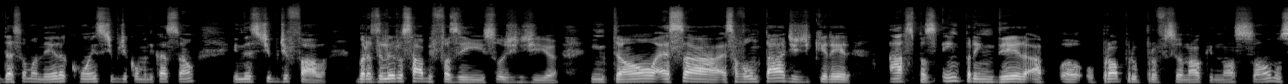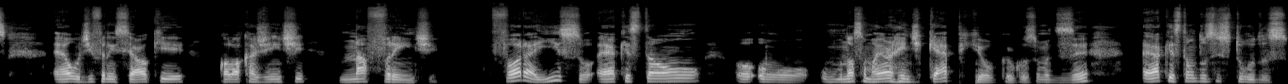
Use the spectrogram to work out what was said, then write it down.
dessa maneira, com esse tipo de comunicação e nesse tipo de fala. O brasileiro sabe fazer isso hoje em dia. Então, essa, essa vontade de querer, aspas, empreender a, a, o próprio profissional que nós somos é o diferencial que coloca a gente na frente. Fora isso, é a questão. O, o, o nosso maior handicap, que eu, que eu costumo dizer, é a questão dos estudos.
